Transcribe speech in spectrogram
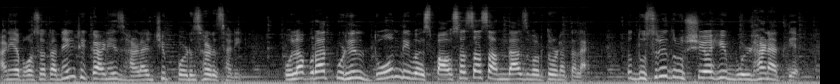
आणि या पावसात अनेक ठिकाणी झाडांची पडझड झाली. कोल्हापुरात पुढील दोन दिवस पावसाचाच अंदाज वर्तवण्यात आलाय. तर दुसरी दृश्य ही बुलढाण्यातली आहे.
